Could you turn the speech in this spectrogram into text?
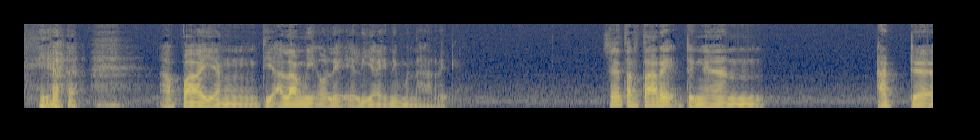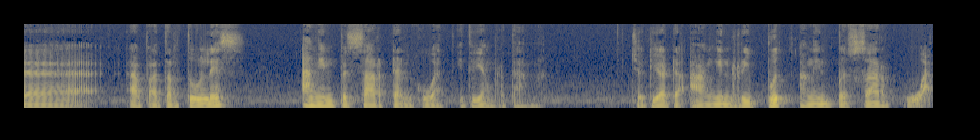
ya. Apa yang dialami oleh Elia ini menarik. Saya tertarik dengan ada apa tertulis angin besar dan kuat itu yang pertama. Jadi ada angin ribut, angin besar, kuat.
